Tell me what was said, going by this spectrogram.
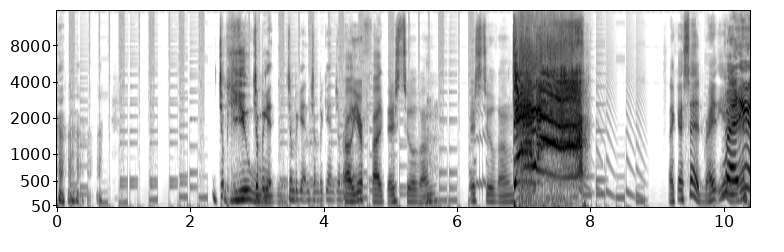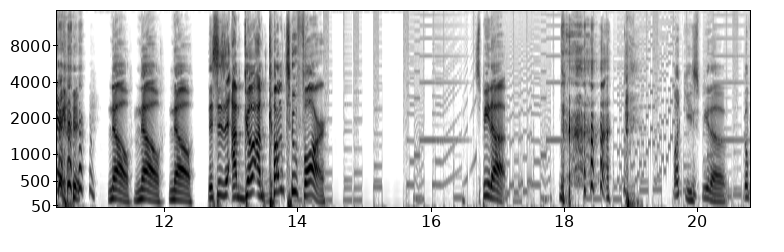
jump, You. jump again, jump again, jump again, jump Oh, again. you're fucked. There's two of them. There's two of them. Like I said, right ear. Right here. no, no, no. This is I'm go I'm come too far. Speed up. fuck you, speed up. Go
